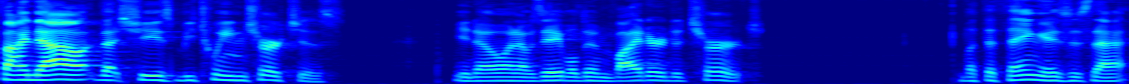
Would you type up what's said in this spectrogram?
find out that she's between churches you know, and I was able to invite her to church. But the thing is, is that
